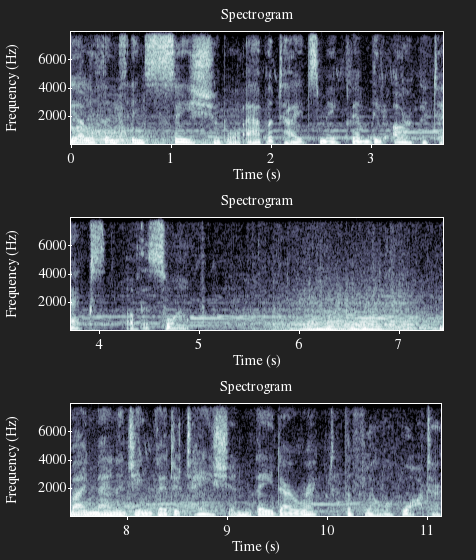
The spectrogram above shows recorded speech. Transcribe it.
The elephant's insatiable appetites make them the architects of the swamp. By managing vegetation, they direct the flow of water.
